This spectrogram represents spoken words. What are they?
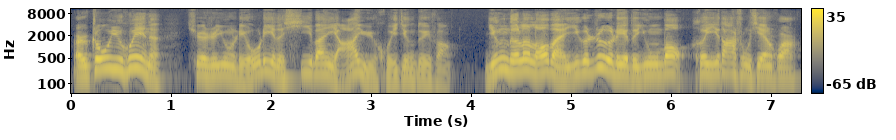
而周玉慧呢，却是用流利的西班牙语回敬对方，赢得了老板一个热烈的拥抱和一大束鲜花。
